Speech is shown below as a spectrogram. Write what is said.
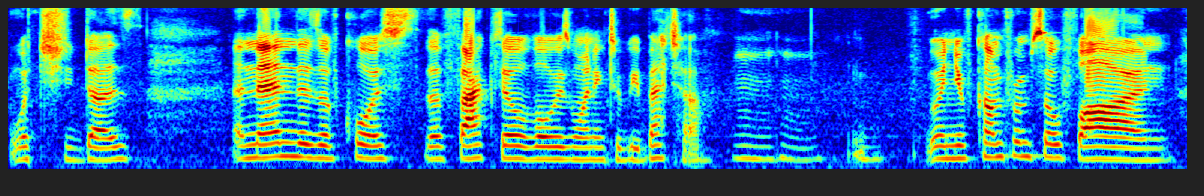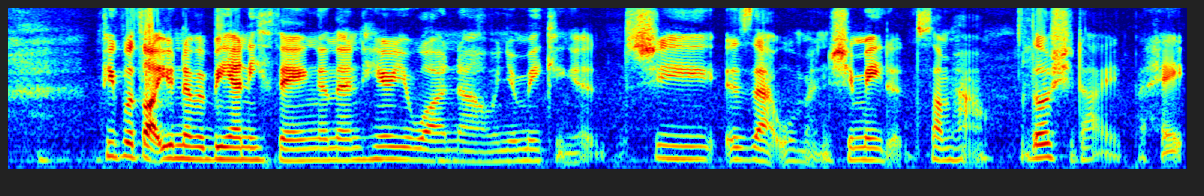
what she does. And then there's of course the factor of always wanting to be better. Mm-hmm. When you've come from so far and people thought you'd never be anything, and then here you are now and you're making it. She is that woman. She made it somehow, though she died. But hey,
